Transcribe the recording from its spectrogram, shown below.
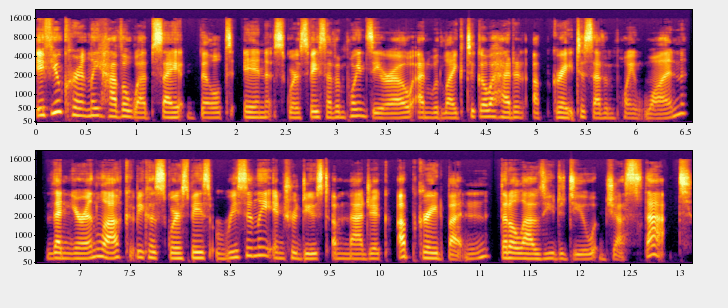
If you currently have a website built in Squarespace 7.0 and would like to go ahead and upgrade to 7.1, then you're in luck because Squarespace recently introduced a magic upgrade button that allows you to do just that.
